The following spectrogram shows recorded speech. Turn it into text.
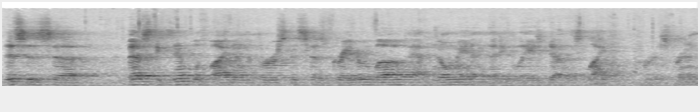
This is uh, best exemplified in the verse that says, Greater love hath no man that he lays down his life for his friend.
